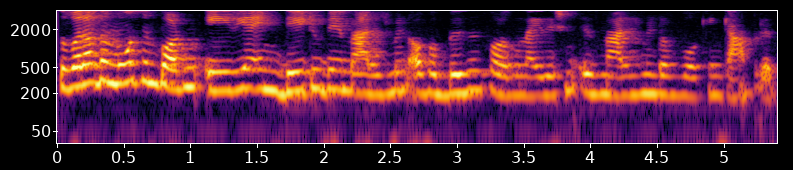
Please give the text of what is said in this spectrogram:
So one of the most important area in day to day management of a business organization is management of working capital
